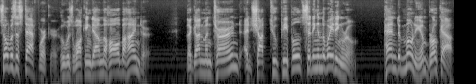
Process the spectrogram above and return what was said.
So was a staff worker who was walking down the hall behind her. The gunman turned and shot two people sitting in the waiting room. Pandemonium broke out.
